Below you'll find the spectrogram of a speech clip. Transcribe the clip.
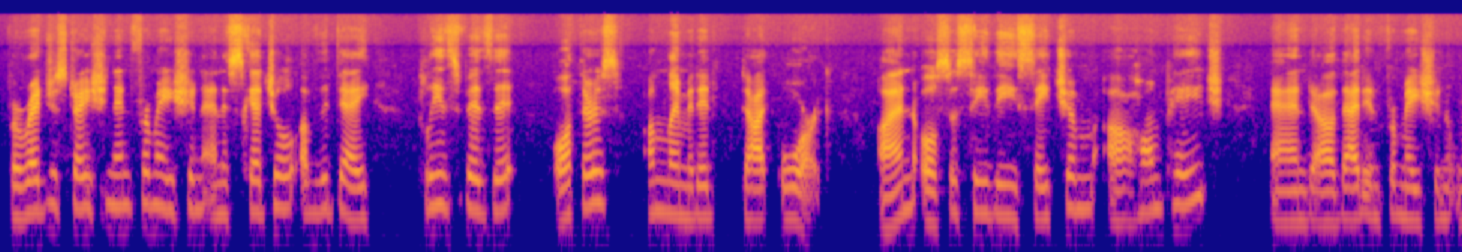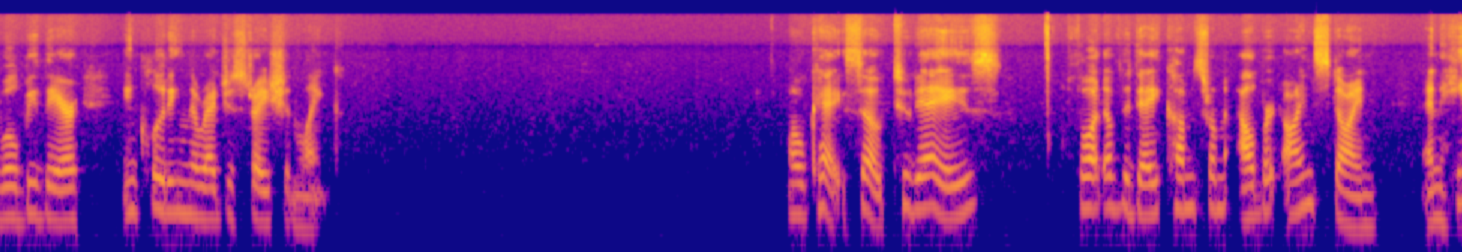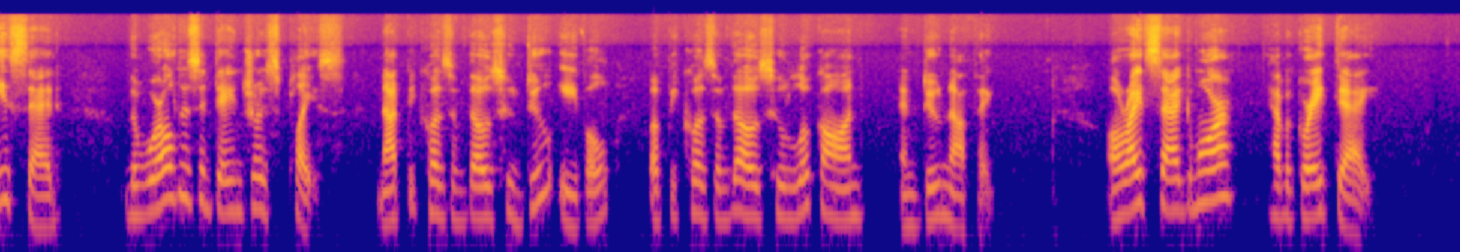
For registration information and a schedule of the day, please visit authorsunlimited.org and also see the Sachem uh, homepage and uh, that information will be there, including the registration link. Okay, so today's thought of the day comes from Albert Einstein, and he said, The world is a dangerous place, not because of those who do evil, but because of those who look on and do nothing. All right, Sagamore, have a great day.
